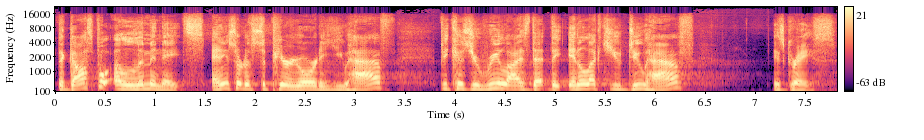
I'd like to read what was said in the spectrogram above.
the gospel eliminates any sort of superiority you have because you realize that the intellect you do have is grace.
